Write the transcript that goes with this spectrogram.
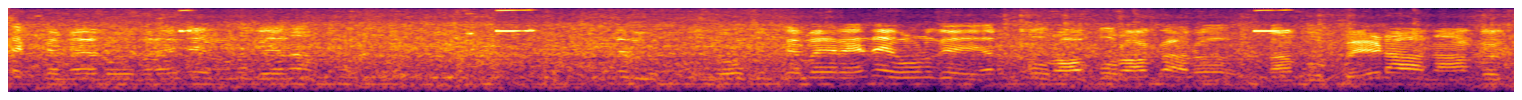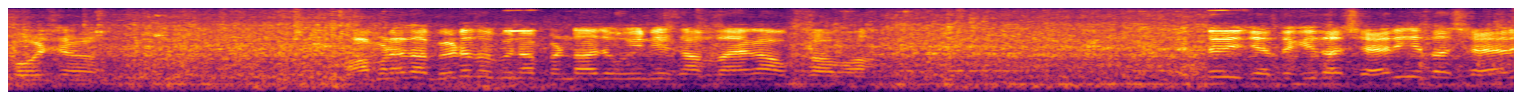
ਤੇ ਕਿਵੇਂ ਲੋਕ ਰਹਿੰਦੇ ਹੋਣਗੇ ਨਾ? ਲੋਕ ਕਿਵੇਂ ਰਹਿੰਦੇ ਹੋਣਗੇ? ਯਾਰ ਭੋਰਾ ਭੋਰਾ ਘਰ, ਨਾ ਕੋਈ ਵਿਹੜਾ, ਨਾ ਕੋਈ ਕੁਛ। ਆਪਣੇ ਤਾਂ ਵਿਹੜੇ ਤੋਂ ਬਿਨਾ ਪਿੰਡਾਂ 'ਚ ਉਹੀ ਨਹੀਂ ਸਰਦਾ ਹੈਗਾ, ਔਖਾ ਵਾ। ਦੀ ਜ਼ਿੰਦਗੀ ਦਾ ਸ਼ਹਿਰੀ ਹੈ ਤਾਂ ਸ਼ਹਿਰ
